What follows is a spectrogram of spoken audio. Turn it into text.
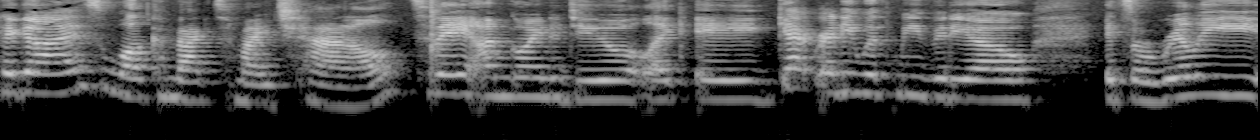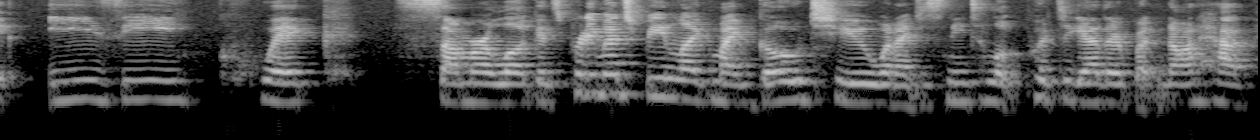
Hey guys, welcome back to my channel. Today I'm going to do like a get ready with me video. It's a really easy, quick summer look. It's pretty much been like my go-to when I just need to look put together but not have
